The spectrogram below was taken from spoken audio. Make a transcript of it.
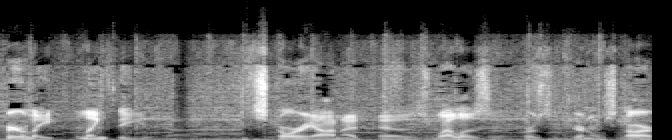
fairly lengthy uh, story on it, as well as, of course, the Journal Star.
